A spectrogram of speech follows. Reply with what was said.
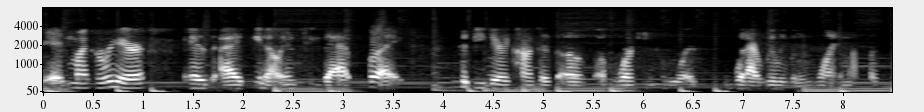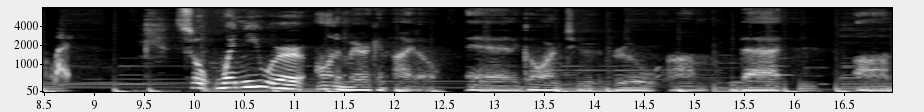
in my career as I, you know, into that, but to be very conscious of, of working towards what I really, really want in my personal life. So, when you were on American Idol and going to, through um, that um,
